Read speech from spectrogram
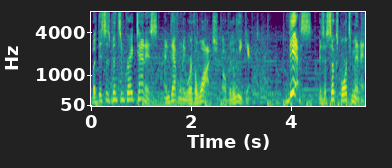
but this has been some great tennis and definitely worth a watch over the weekend. This is a Sook Sports Minute.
